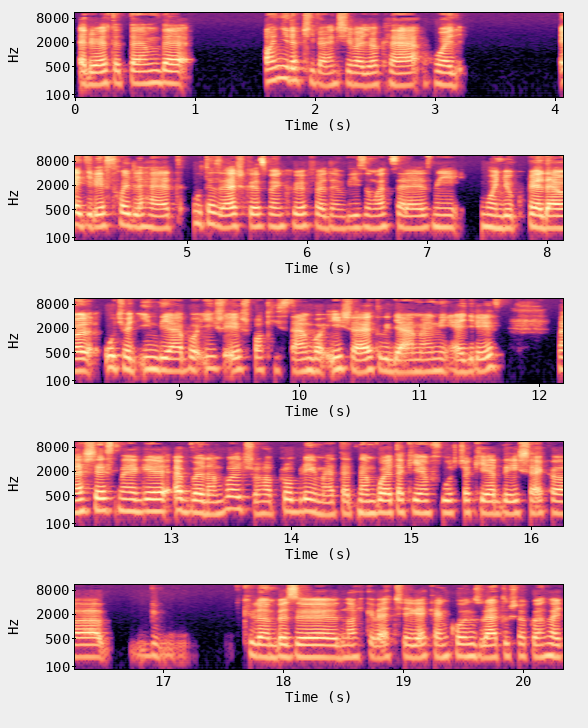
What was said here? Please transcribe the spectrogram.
erőltetem, de annyira kíváncsi vagyok rá, hogy egyrészt hogy lehet utazás közben külföldön vízumot szerezni, mondjuk például úgy, hogy Indiába is és Pakisztánba is el tudjál menni egyrészt, másrészt meg ebből nem volt soha probléma, tehát nem voltak ilyen furcsa kérdések a különböző nagykövetségeken, konzulátusokon, hogy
